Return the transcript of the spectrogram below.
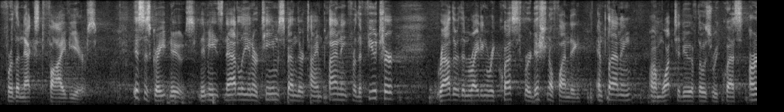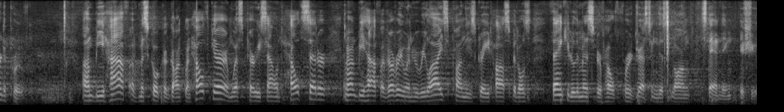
for the next five years. This is great news. It means Natalie and her team spend their time planning for the future rather than writing requests for additional funding and planning on what to do if those requests aren't approved. On behalf of Muskoka Algonquin Healthcare and West Parry Sound Health Centre, and on behalf of everyone who relies upon these great hospitals, thank you to the Minister of Health for addressing this long-standing issue.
